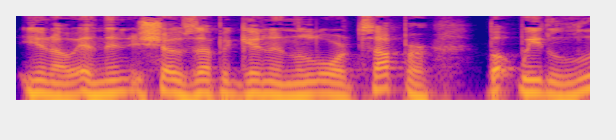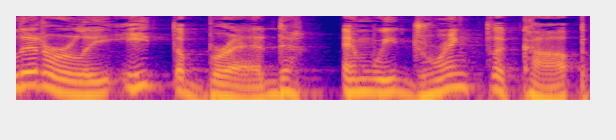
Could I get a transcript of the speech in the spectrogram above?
you know, and then it shows up again in the Lord's Supper. But we literally eat the bread and we drink the cup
